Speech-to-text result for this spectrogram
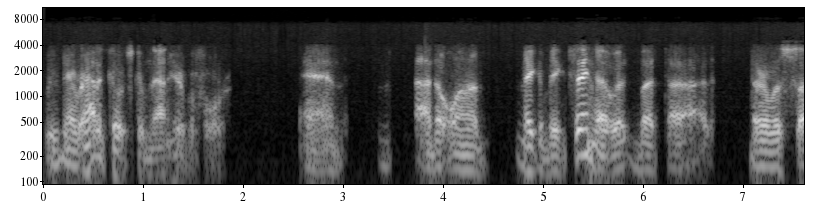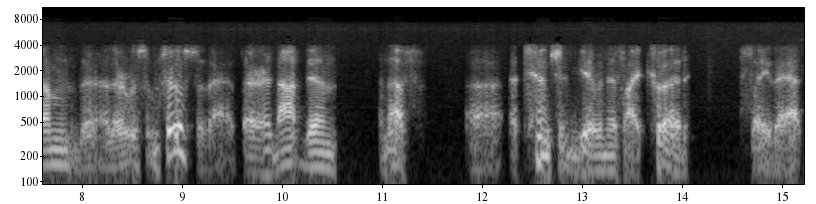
we've never had a coach come down here before. And I don't want to make a big thing of it, but uh, there was some there, there was some truth to that. There had not been enough uh, attention given, if I could say that,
